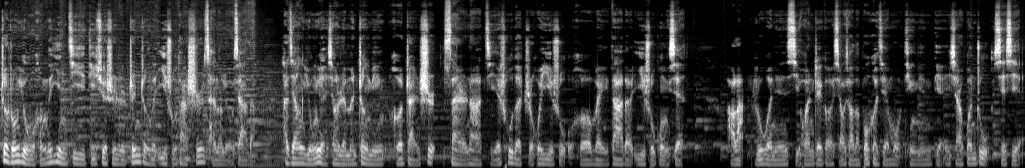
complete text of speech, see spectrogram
这种永恒的印记，的确是真正的艺术大师才能留下的。他将永远向人们证明和展示塞尔纳杰出的指挥艺术和伟大的艺术贡献。好了，如果您喜欢这个小小的播客节目，请您点一下关注，谢谢。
